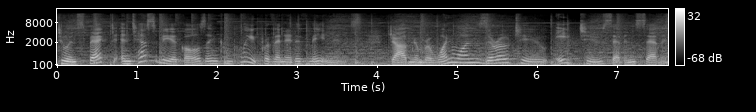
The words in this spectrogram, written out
to inspect and test vehicles and complete preventative maintenance. Job number 11028277.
